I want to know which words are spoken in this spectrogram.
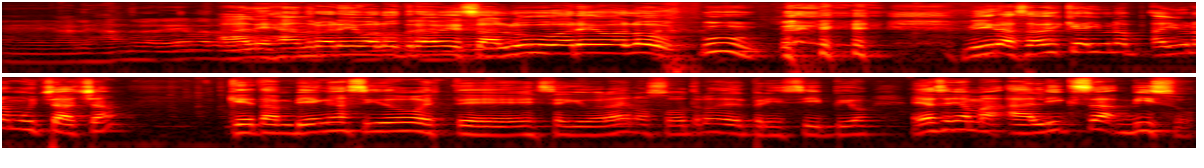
Eh, Alejandro Arevalo. Alejandro Arevalo otra vez. Saludos, Arevalo. Uh. Mira, ¿sabes que hay una, hay una muchacha que también ha sido este, seguidora de nosotros desde el principio? Ella se llama Alixa Viso.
